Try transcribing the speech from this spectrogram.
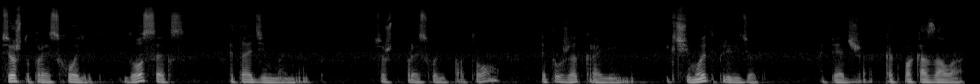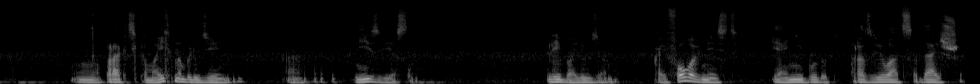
Все, что происходит до секса, это один момент. Все, что происходит потом, это уже откровение. И к чему это приведет? Опять же, как показала практика моих наблюдений, э, неизвестно либо людям кайфово вместе, и они будут развиваться дальше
